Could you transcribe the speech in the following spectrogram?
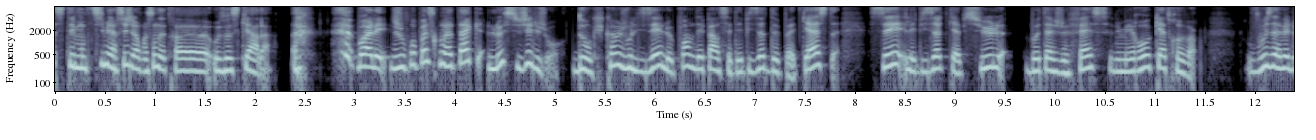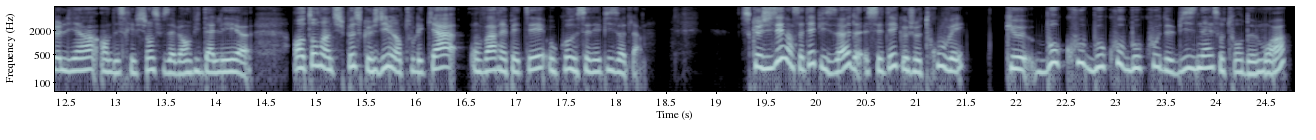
c'était mon petit merci. J'ai l'impression d'être euh, aux Oscars là. bon allez, je vous propose qu'on attaque le sujet du jour. Donc, comme je vous le disais, le point de départ de cet épisode de podcast, c'est l'épisode capsule bottage de fesses numéro 80. Vous avez le lien en description si vous avez envie d'aller euh, entendre un petit peu ce que je dis, mais dans tous les cas, on va répéter au cours de cet épisode-là. Ce que je disais dans cet épisode, c'était que je trouvais que beaucoup, beaucoup, beaucoup de business autour de moi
